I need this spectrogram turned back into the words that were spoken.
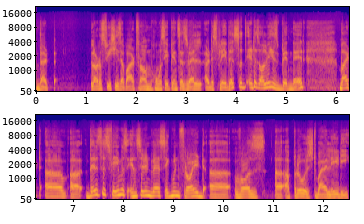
that a lot of species apart from Homo sapiens as well uh, display this. So it has always been there. But uh, uh, there is this famous incident where Sigmund Freud uh, was uh, approached by a lady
